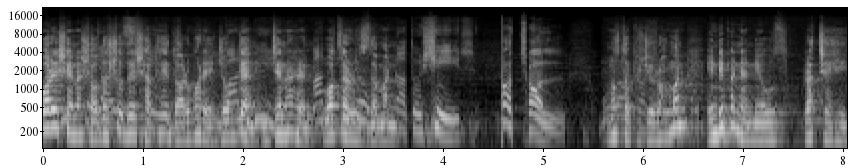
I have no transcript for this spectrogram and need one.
পরে সেনা সদস্যদের সাথে দরবারে যোগ দেন general Wakeruzzaman. Mostafizur Mustafizur Rahman independent news Rajshahi.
